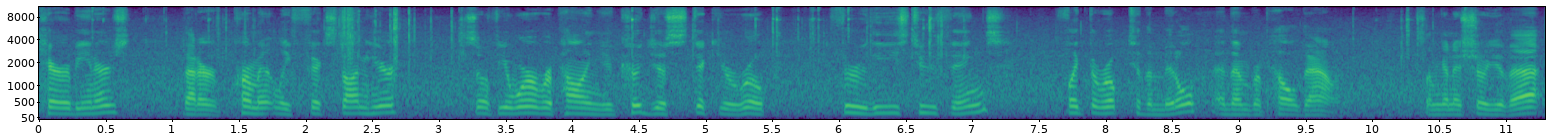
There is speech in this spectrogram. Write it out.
carabiners that are permanently fixed on here. So if you were rappelling, you could just stick your rope through these two things, flick the rope to the middle, and then rappel down. So I'm gonna show you that.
